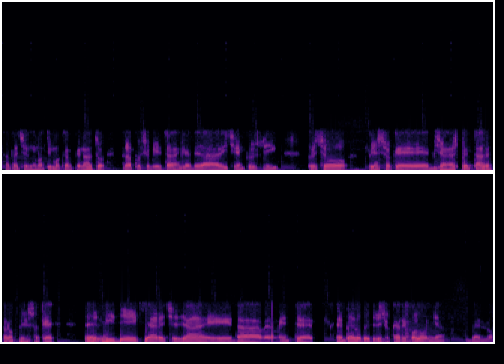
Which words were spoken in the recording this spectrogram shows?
sta facendo un ottimo campionato e la possibilità anche di dare i Champions League. Perciò penso che bisogna aspettare, però penso che eh, le idee chiare ce le ha e è bello vedere giocare il Bologna. Bello.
